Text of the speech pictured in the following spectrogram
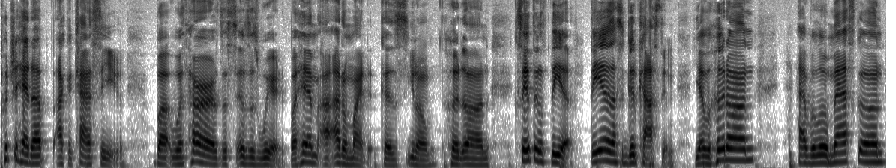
put your head up, I could kind of see you. But with her, it was just, it was just weird. But him, I, I don't mind it because you know, hood on. Same thing with Thea. Thea, that's a good costume. You have a hood on, have a little mask on.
